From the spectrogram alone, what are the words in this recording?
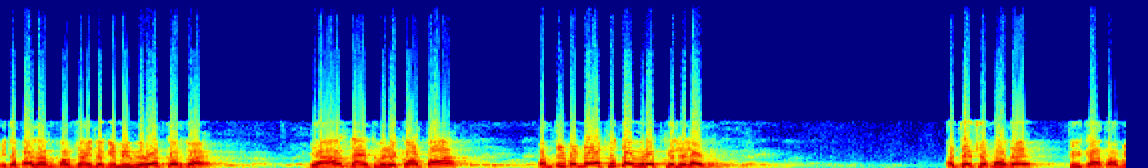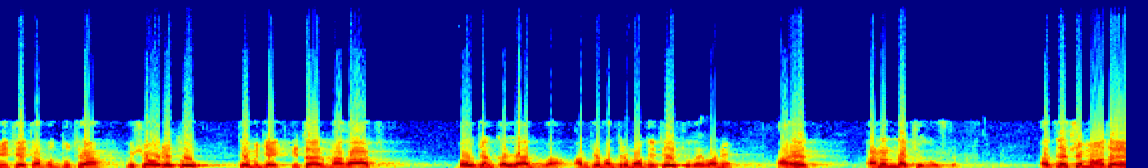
मी तर पहिल्यांदापासून सांगितलं की मी विरोध करतोय. हे आज नाही तुम्ही रेकॉर्ड पहा. मंत्रिमंडळात सुद्धा विरोध केलेला आहे मी. अध्यक्ष महोदय ठीक आहे आता मी इथे थांबून दुसऱ्या विषयावर येतो. ते म्हणजे इतर मागास बहुजन कल्याण आमचे मंत्री मोदी ते सुदैवाने आहेत. आनंदाची गोष्ट. अध्यक्ष महोदय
